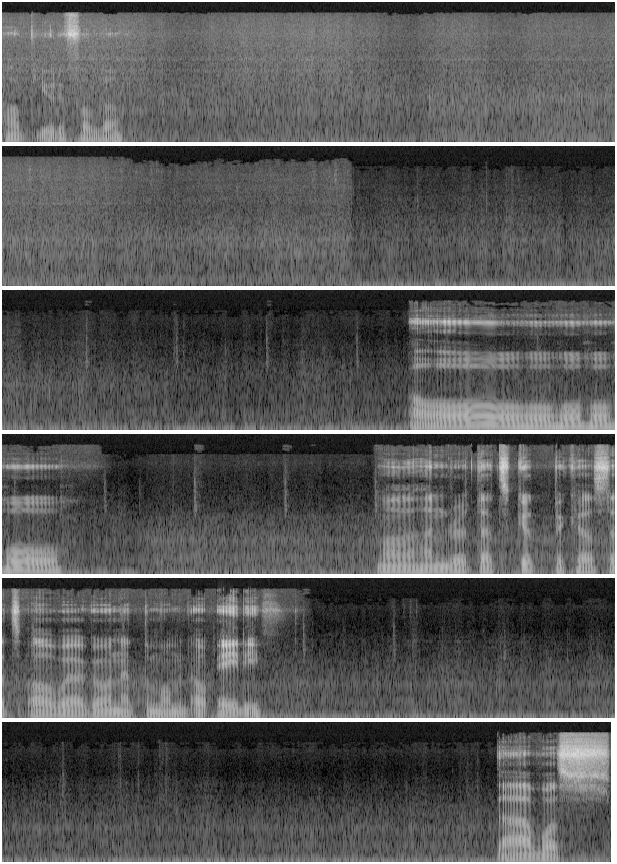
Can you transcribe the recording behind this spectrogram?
How beautiful though. Oh, ho, ho, ho. Well, 100, that's good because that's all we're going at the moment. Oh, 80. That was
